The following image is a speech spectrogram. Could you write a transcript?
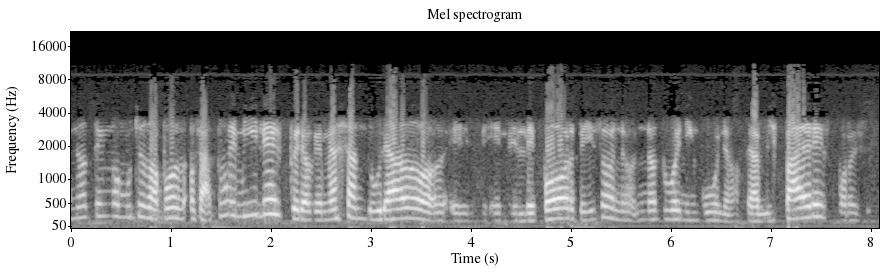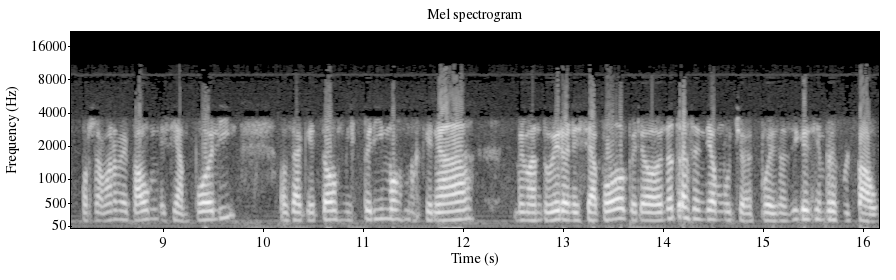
no tengo muchos apodos, o sea, tuve miles, pero que me hayan durado en, en el deporte y eso no, no tuve ninguno. O sea, mis padres, por, por llamarme Pau, me decían Poli, o sea que todos mis primos, más que nada, me mantuvieron ese apodo, pero no trascendió mucho después, así que siempre fui Pau.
